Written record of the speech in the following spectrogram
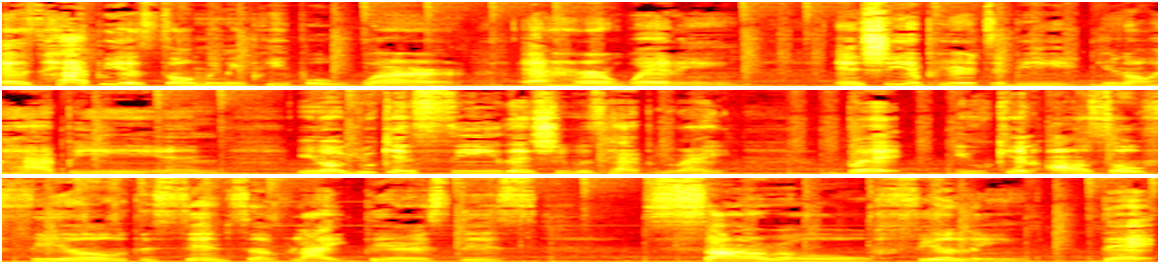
as happy as so many people were at her wedding, and she appeared to be, you know, happy, and you know, you can see that she was happy, right? But you can also feel the sense of like there's this sorrow feeling that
